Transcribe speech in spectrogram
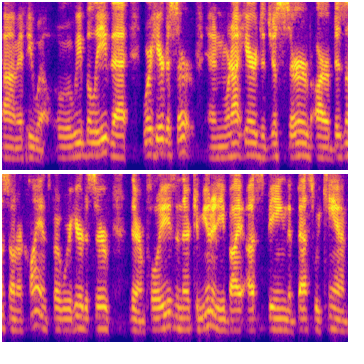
um, if you will. We believe that we're here to serve, and we're not here to just serve our business owner clients, but we're here to serve their employees and their community by us being the best we can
